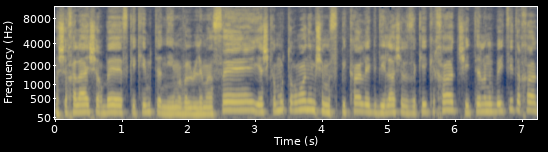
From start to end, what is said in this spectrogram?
בשחלה יש הרבה זקיקים קטנים, אבל למעשה יש כמות הורמונים שמספיקה לגדילה של זקיק אחד, שייתן לנו ביצית אחת.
